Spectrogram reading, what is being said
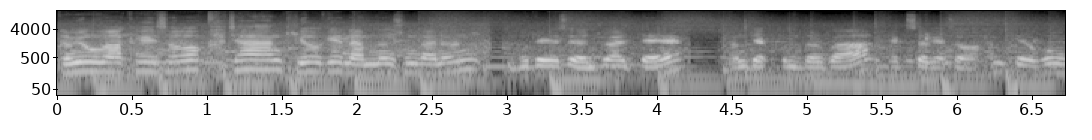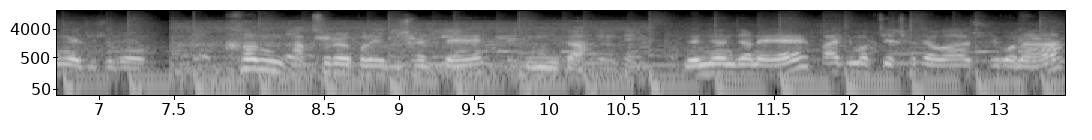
금요음악회에서 가장 기억에 남는 순간은 무대에서 연주할 때 관객분들과 객석에서 함께 호응해 주시고 큰 박수를 보내주실 때입니다. 몇 년 전에 빠짐없이 찾아와 주시거나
